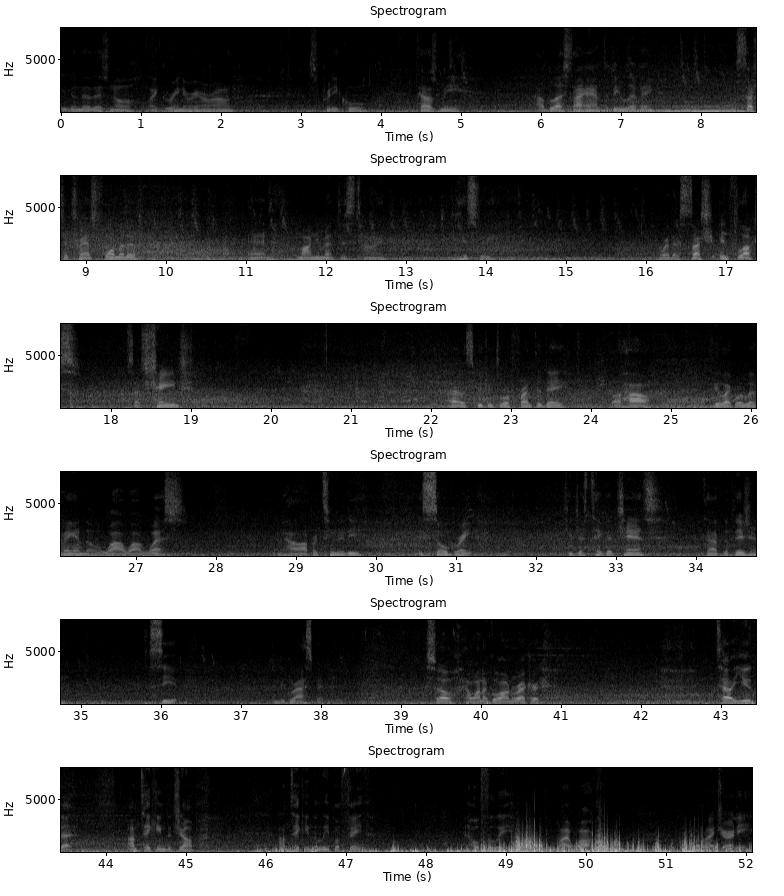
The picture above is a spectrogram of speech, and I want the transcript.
even though there's no like greenery around it's pretty cool tells me how blessed I am to be living in such a transformative and monumentous time in history where there's such influx such change I was speaking to a friend today about how I feel like we're living in the wild wild west and how opportunity is so great if you just take a chance to have the vision to see it and to grasp it. So I want to go on record, tell you that I'm taking the jump, I'm taking the leap of faith, and hopefully through my walk, through my journey,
